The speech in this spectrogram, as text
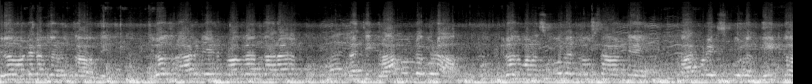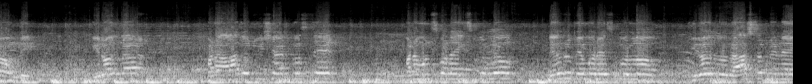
ఈరోజు ఉండడం జరుగుతూ ఉంది. ఈరోజు నాడు నేడు ప్రోగ్రాం ద్వారా ప్రతి గ్రామంలో కూడా ఈరోజు మన స్కూళ్ళని చూస్తూ ఉంటే కార్పొరేట్ స్కూల్ నీట్గా ఉంది. ఈరోజున మన ఆధునిక విషయానికి వస్తే మన మున్సిపల్ హై స్కూల్లో నెహ్రూ మెమోరియల్ స్కూల్లో ఈరోజు రాష్ట్రంలోనే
